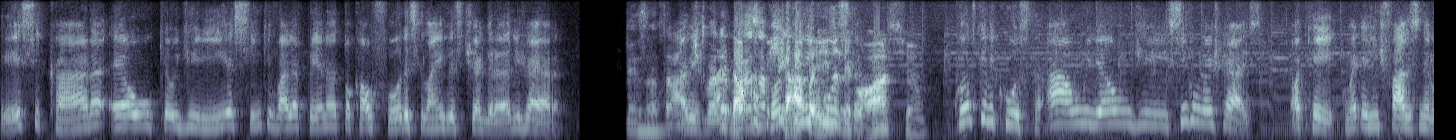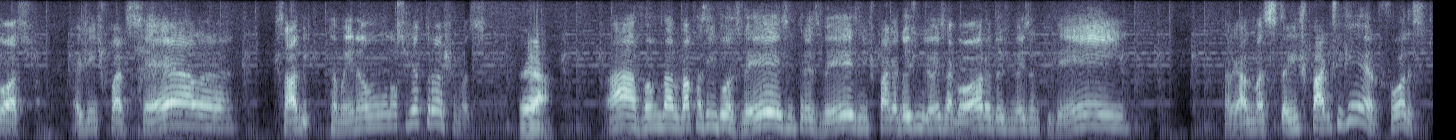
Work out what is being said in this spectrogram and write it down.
esse cara é o que eu diria, assim, que vale a pena tocar o foda-se lá, investir a grana e já era. Exatamente. Sabe? Vale ah, dá mais a pena. aí no negócio. Quanto que ele custa? Ah, um milhão de. 5 milhões de reais. Ok, como é que a gente faz esse negócio? A gente parcela, sabe? Também não, não seja trouxa, mas. É. Ah, vamos dar, não dá pra fazer em duas vezes, em três vezes, a gente paga 2 milhões agora, 2 milhões ano que vem. Tá ligado? Mas a gente paga esse dinheiro, foda-se.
